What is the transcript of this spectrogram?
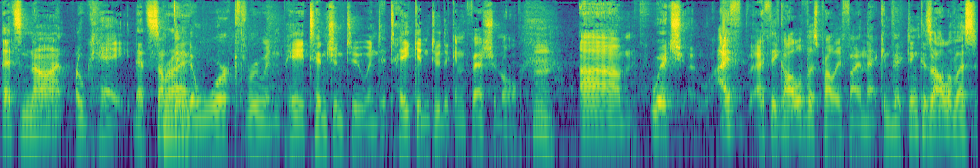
That's not okay. That's something Right. to work through and pay attention to and to take into the confessional. Um, which I, th- I think all of us probably find that convicting because all of us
